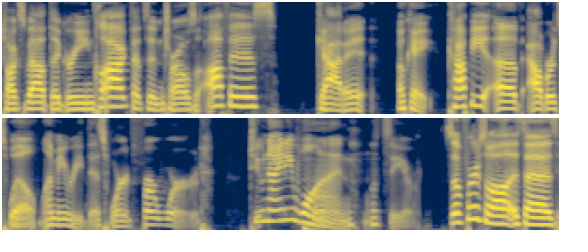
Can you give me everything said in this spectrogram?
Talks about the green clock that's in Charles' office. Got it. Okay, copy of Albert's will. Let me read this word for word. 291. Let's see here. So first of all, it says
